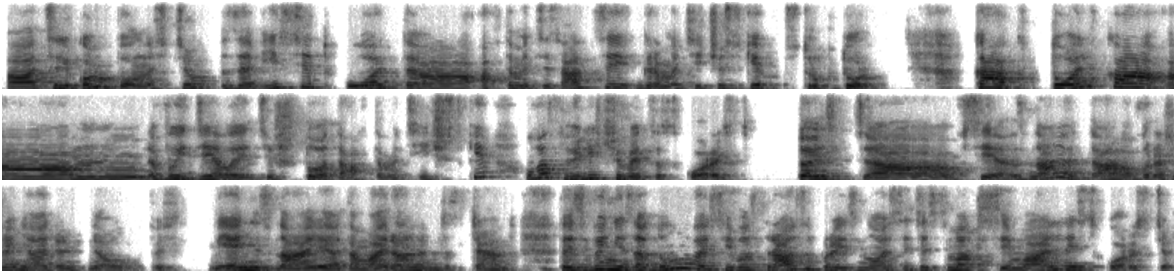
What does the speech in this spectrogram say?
а, целиком и полностью зависит от а, автоматизации грамматических структур. Как только вы делаете что-то автоматически, у вас увеличивается скорость. То есть э, все знают, да, выражение I don't know, то есть я не знаю, или там I don't understand. То есть вы не задумываясь, его сразу произносите с максимальной скоростью.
